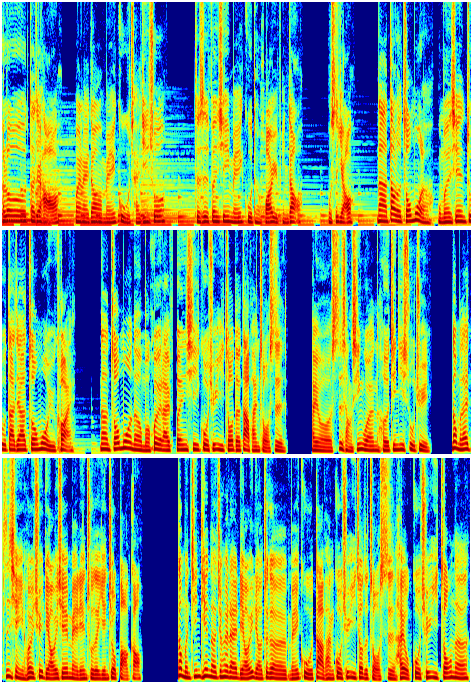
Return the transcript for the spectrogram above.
Hello，大家好，欢迎来到美股财经说，这是分析美股的华语频道，我是姚。那到了周末了，我们先祝大家周末愉快。那周末呢，我们会来分析过去一周的大盘走势，还有市场新闻和经济数据。那我们在之前也会去聊一些美联储的研究报告。那我们今天呢，就会来聊一聊这个美股大盘过去一周的走势，还有过去一周呢，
